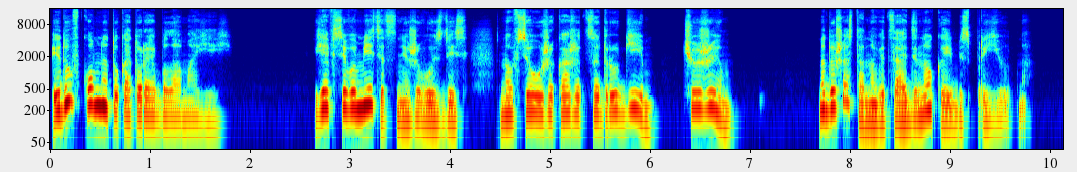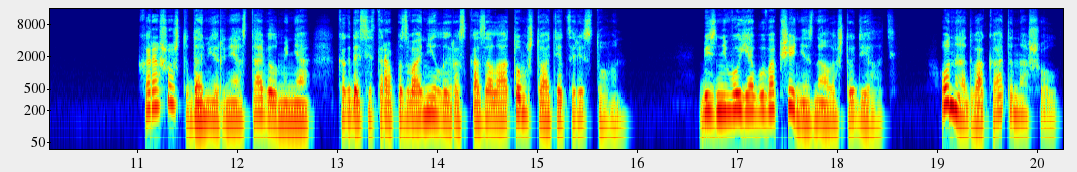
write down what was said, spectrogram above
Иду в комнату, которая была моей. Я всего месяц не живу здесь, но все уже кажется другим, чужим. На душе становится одиноко и бесприютно. Хорошо, что Дамир не оставил меня, когда сестра позвонила и рассказала о том, что отец арестован. Без него я бы вообще не знала, что делать. Он и адвоката нашел,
